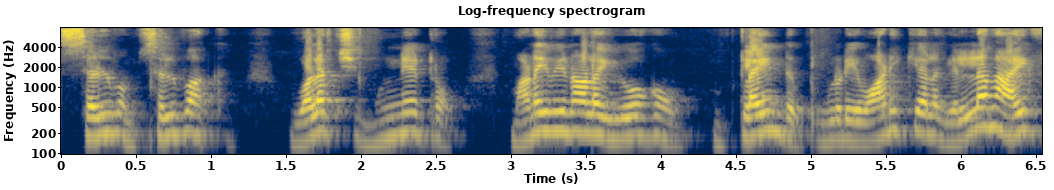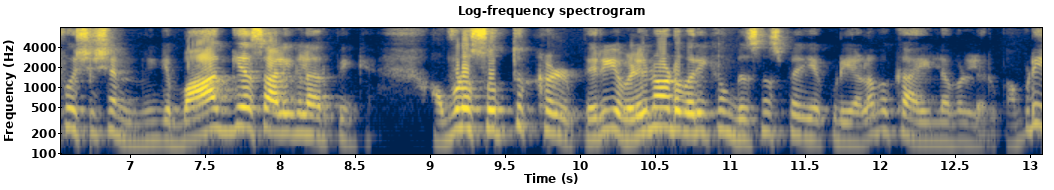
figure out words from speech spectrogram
செல்வம் செல்வாக்கு வளர்ச்சி முன்னேற்றம் மனைவினால் யோகம் கிளைண்ட்டு உங்களுடைய வாடிக்கையாளர் எல்லாமே ஹை பொசிஷன் நீங்கள் பாக்கியசாலிகளாக இருப்பீங்க. அவ்வளோ சொத்துக்கள் பெரிய வெளிநாடு வரைக்கும் பிஸ்னஸ் செய்யக்கூடிய அளவுக்கு ஹை லெவலில் இருக்கும். அப்படி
